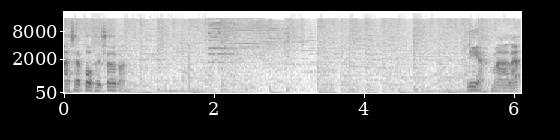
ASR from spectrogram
อะใช้โปรเฟสเซอร์ก่อน นี่ยมาแล้ว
